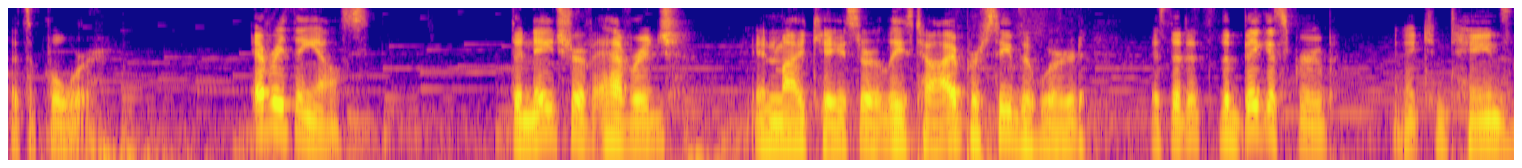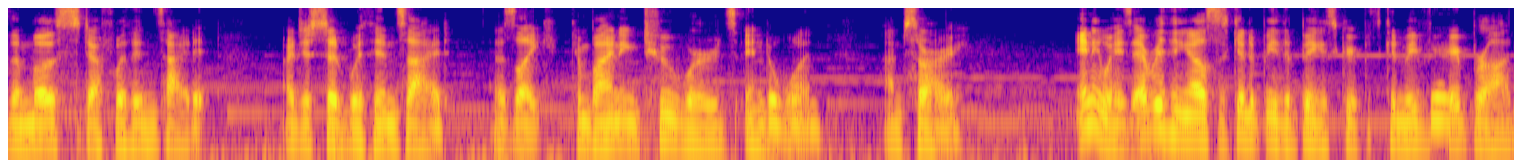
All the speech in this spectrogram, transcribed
That's a four. Everything else, the nature of average, in my case, or at least how I perceive the word, is that it's the biggest group and it contains the most stuff with inside it. I just said with inside. That's like combining two words into one. I'm sorry. Anyways, everything else is going to be the biggest group. It's going to be very broad.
